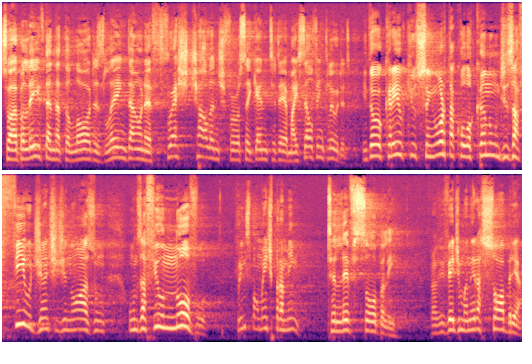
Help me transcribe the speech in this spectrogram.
So I believe then that the Lord is laying down a fresh challenge for us again today, myself included. Então eu creio que o Senhor está colocando um desafio diante de nós, um, um desafio novo, principalmente para mim, To live soberly. para viver de maneira sóbria.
